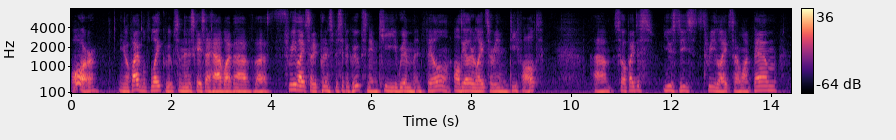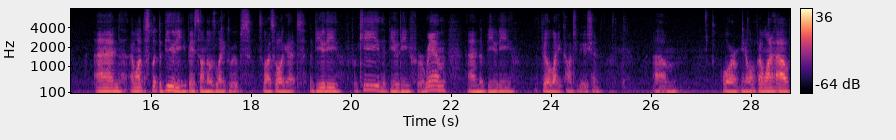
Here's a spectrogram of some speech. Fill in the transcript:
Or, you know, if I have light groups, and in this case I have, I have uh, three lights that I put in specific groups named key, rim, and fill. All the other lights are in default. Um, so if I just use these three lights, I want them, and I want to split the beauty based on those light groups. So that's what I'll get. The beauty for key, the beauty for rim, and the beauty fill light contribution. Um, or, you know, if I want to have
